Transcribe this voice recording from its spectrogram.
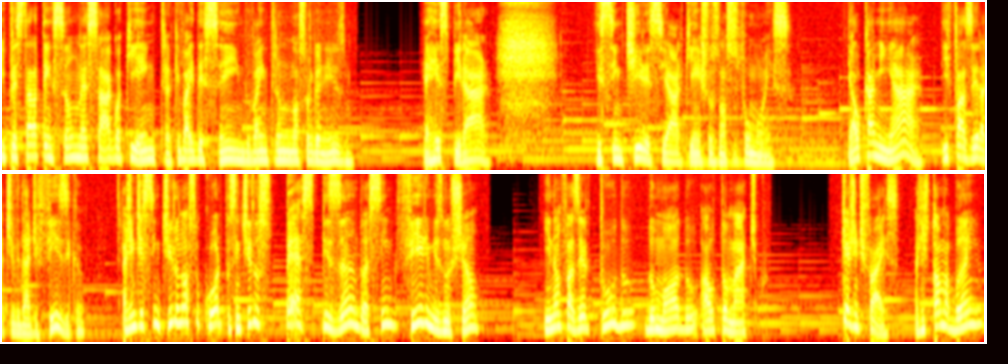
e prestar atenção nessa água que entra, que vai descendo, vai entrando no nosso organismo. É respirar e sentir esse ar que enche os nossos pulmões. É ao caminhar e fazer atividade física, a gente sentir o nosso corpo, sentir os pés pisando assim, firmes no chão e não fazer tudo do modo automático. O que a gente faz? A gente toma banho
